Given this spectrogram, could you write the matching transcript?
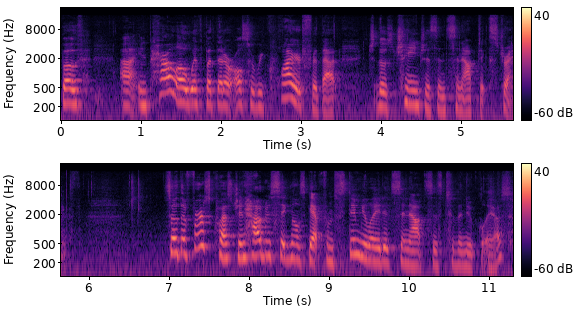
both uh, in parallel with but that are also required for that, those changes in synaptic strength. So the first question, how do signals get from stimulated synapses to the nucleus?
